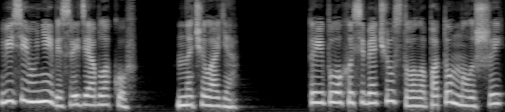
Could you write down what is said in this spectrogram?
Висим в небе среди облаков. Начала я. Ты плохо себя чувствовала, потом малыши.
